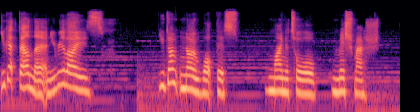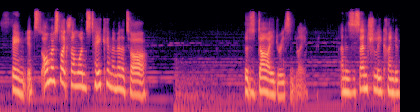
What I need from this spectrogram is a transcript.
you get down there and you realize you don't know what this Minotaur mishmash thing. It's almost like someone's taken a Minotaur that's died recently and has essentially kind of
